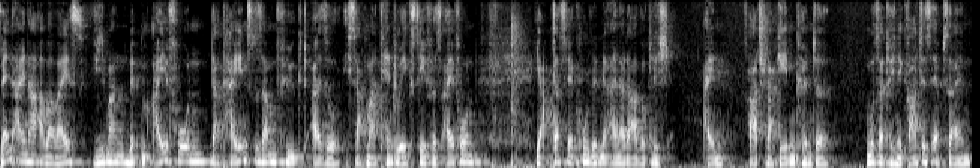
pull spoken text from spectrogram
wenn einer aber weiß, wie man mit dem iPhone Dateien zusammenfügt, also ich sag mal Tento XT fürs iPhone, ja, das wäre cool, wenn mir einer da wirklich einen Ratschlag geben könnte. Muss natürlich eine Gratis-App sein,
